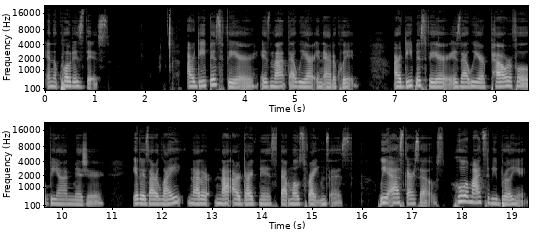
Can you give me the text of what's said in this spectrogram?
And the quote is this Our deepest fear is not that we are inadequate. Our deepest fear is that we are powerful beyond measure. It is our light, not our, not our darkness, that most frightens us. We ask ourselves, who am I to be brilliant,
